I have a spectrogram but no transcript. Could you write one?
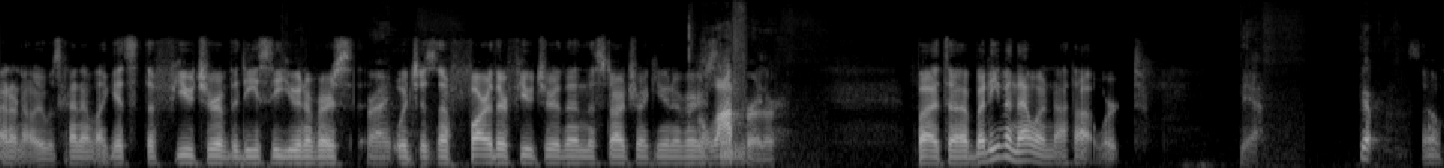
I don't know, it was kind of like it's the future of the DC universe, Right. which is a farther future than the Star Trek universe. A lot and- further. But uh, but even that one I thought worked. Yeah. Yep. So,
